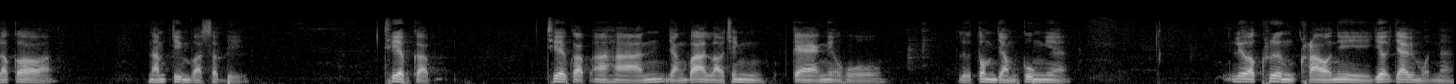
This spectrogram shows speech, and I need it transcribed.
แล้วก็น้ำจิ้มวาซาบิ เทียบกับเทียบกับอาหารอย่างบ้านเราเช่นแกงเนี่ยโอ้โห หรือต้มยำกุ้งเนี่ย เรียกว่าเครื่องคราวนี่เยอะแยะไปหมดนะ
